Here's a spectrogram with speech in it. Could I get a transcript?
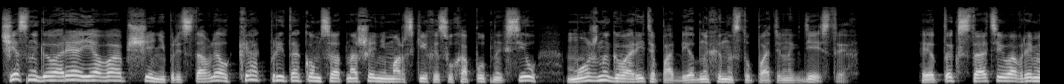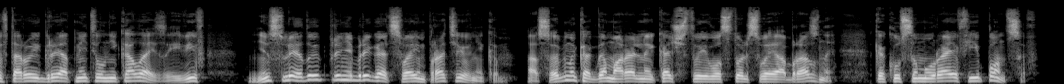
Честно говоря, я вообще не представлял, как при таком соотношении морских и сухопутных сил можно говорить о победных и наступательных действиях. Это, кстати, во время второй игры отметил Николай, заявив, «Не следует пренебрегать своим противником, особенно когда моральные качества его столь своеобразны, как у самураев-японцев,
